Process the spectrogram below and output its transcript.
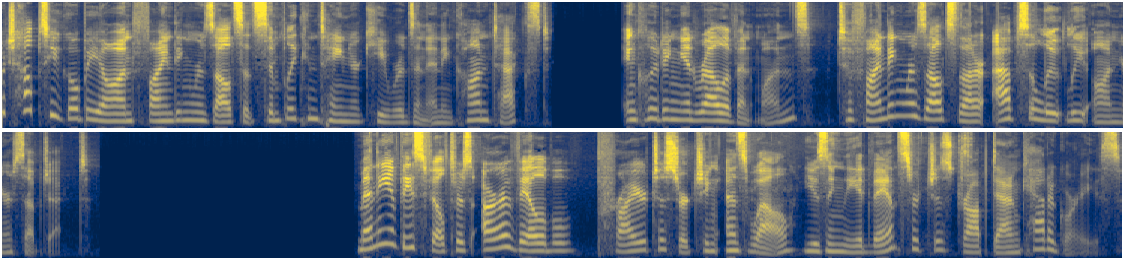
which helps you go beyond finding results that simply contain your keywords in any context, including irrelevant ones, to finding results that are absolutely on your subject. Many of these filters are available prior to searching as well using the Advanced Searches drop-down categories.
